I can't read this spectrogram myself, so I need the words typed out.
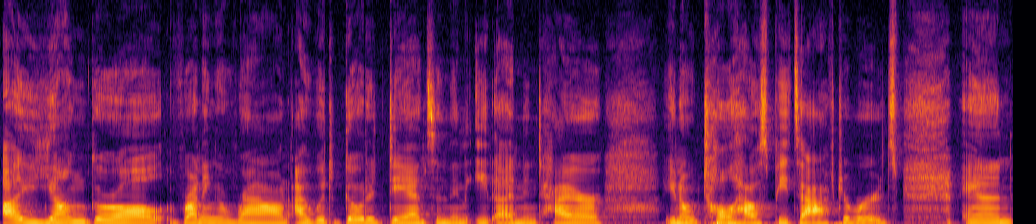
a young girl running around. I would go to dance and then eat an entire, you know, Toll House pizza afterwards. And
